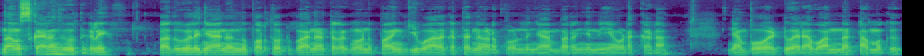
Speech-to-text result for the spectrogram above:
നമസ്കാരം സുഹൃത്തുക്കളെ. അപ്പം അതുപോലെ ഞാനൊന്ന് പുറത്തോട്ട് പോകാനായിട്ട് ഇറങ്ങുവാണ്. പങ്കി വാതൊക്കെ തന്നെ കിടപ്പുണ്ട് ഞാൻ പറഞ്ഞ് നീ അവിടെ കട. ഞാൻ പോയിട്ട് വരാം. വന്നിട്ട് നമുക്ക്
